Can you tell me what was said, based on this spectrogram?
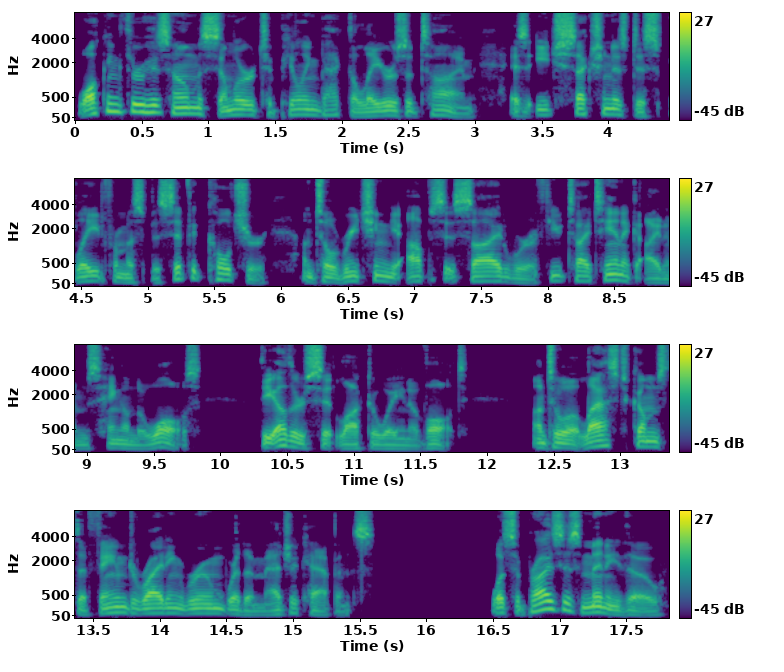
Walking through his home is similar to peeling back the layers of time, as each section is displayed from a specific culture until reaching the opposite side where a few Titanic items hang on the walls. The others sit locked away in a vault, until at last comes the famed writing room where the magic happens. What surprises many, though,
